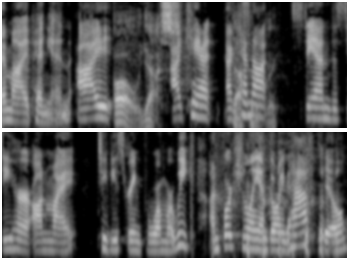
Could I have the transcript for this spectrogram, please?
in my opinion. I Oh, yes. I can't I Definitely. cannot stand to see her on my TV screen for one more week. Unfortunately, I'm going to have to.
